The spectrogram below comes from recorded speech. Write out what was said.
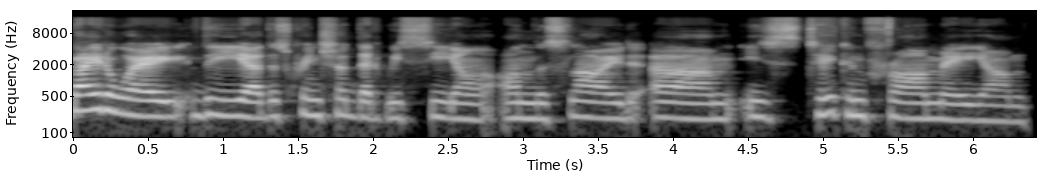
by the way, the uh, the screenshot that we see on, on the slide um, is taken from a, um, a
